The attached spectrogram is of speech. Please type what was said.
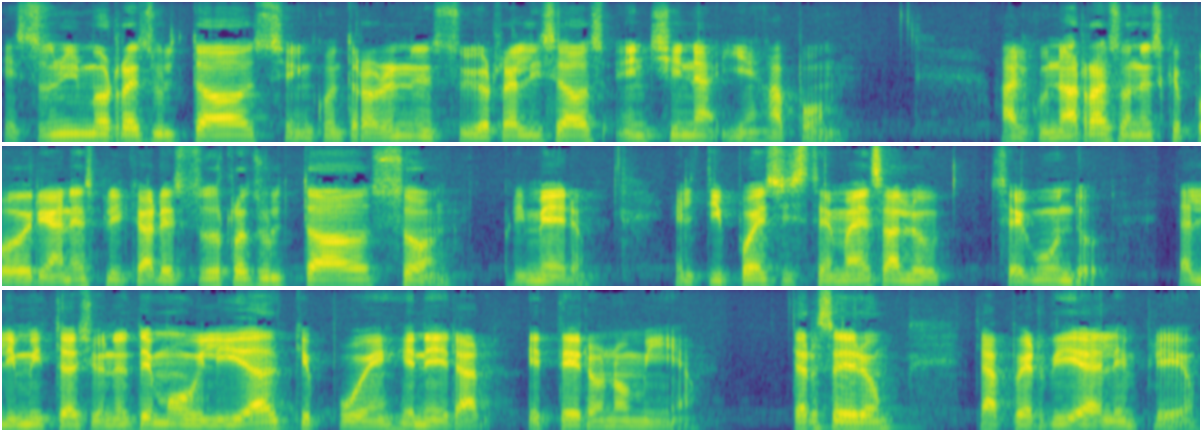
Estos mismos resultados se encontraron en estudios realizados en China y en Japón. Algunas razones que podrían explicar estos resultados son, primero, el tipo de sistema de salud, segundo, las limitaciones de movilidad que pueden generar heteronomía, tercero, la pérdida del empleo.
